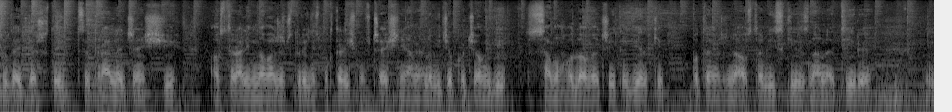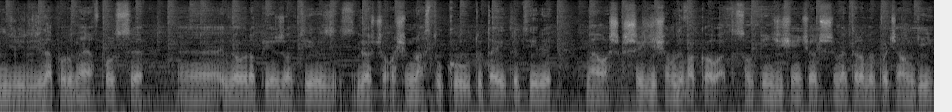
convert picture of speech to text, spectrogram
Tutaj też w tej centralnej części Australii nowa rzecz, której nie spotkaliśmy wcześniej, a mianowicie pociągi samochodowe, czyli te wielkie, potężne australijskie znane tiry, dla porównania w Polsce e, i w Europie jeżdżą tiry z, ilością 18 kół. Tutaj te tiry mają aż 62 koła. To są 53-metrowe pociągi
